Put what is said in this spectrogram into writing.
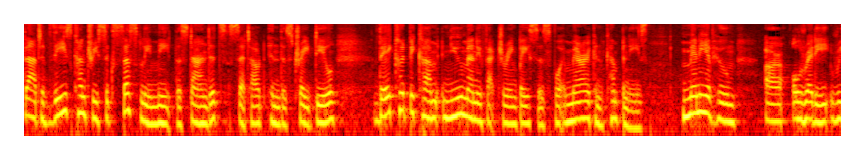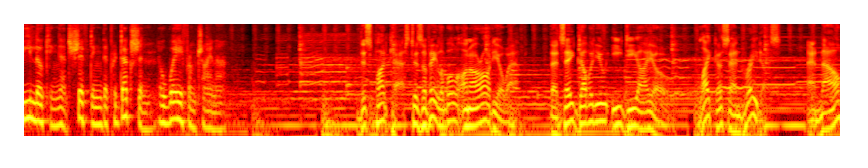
that if these countries successfully meet the standards set out in this trade deal, they could become new manufacturing bases for American companies many of whom are already relooking at shifting their production away from China. This podcast is available on our Awedio app. That's A W E D I O. Like us and rate us. And now,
